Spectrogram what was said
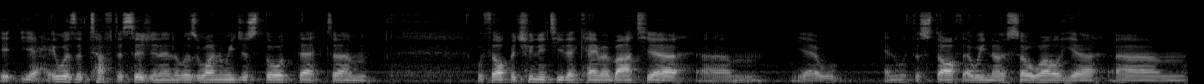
it, yeah, it was a tough decision, and it was one we just thought that um, with the opportunity that came about here, um, yeah, and with the staff that we know so well here um,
